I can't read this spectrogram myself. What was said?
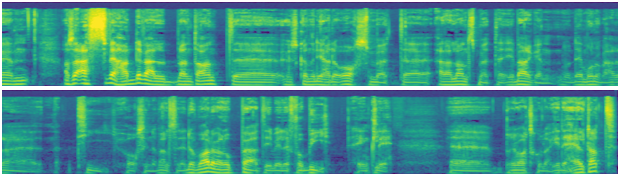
um, altså SV hadde vel bl.a. Uh, husker når de hadde årsmøte, eller landsmøte i Bergen, det må nå være ti år siden, vel, da var det vel oppe at de ville forby, egentlig, uh, privatskoler i det hele tatt.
